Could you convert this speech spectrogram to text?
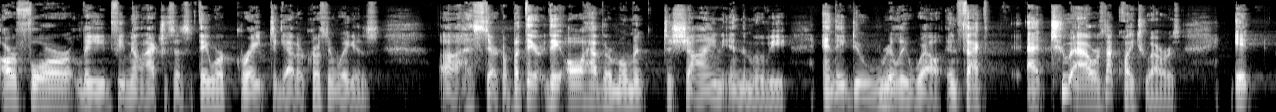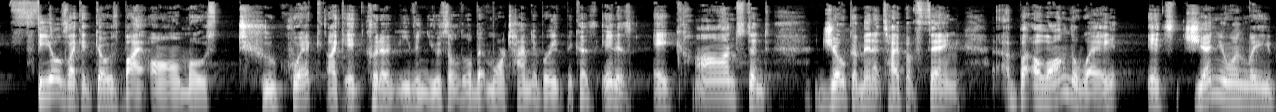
our four lead female actresses they work great together. Kristen Wiig is uh, hysterical, but they they all have their moment to shine in the movie, and they do really well. In fact, at two hours, not quite two hours, it feels like it goes by almost too quick. Like it could have even used a little bit more time to breathe because it is a constant joke a minute type of thing. Uh, but along the way, it's genuinely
